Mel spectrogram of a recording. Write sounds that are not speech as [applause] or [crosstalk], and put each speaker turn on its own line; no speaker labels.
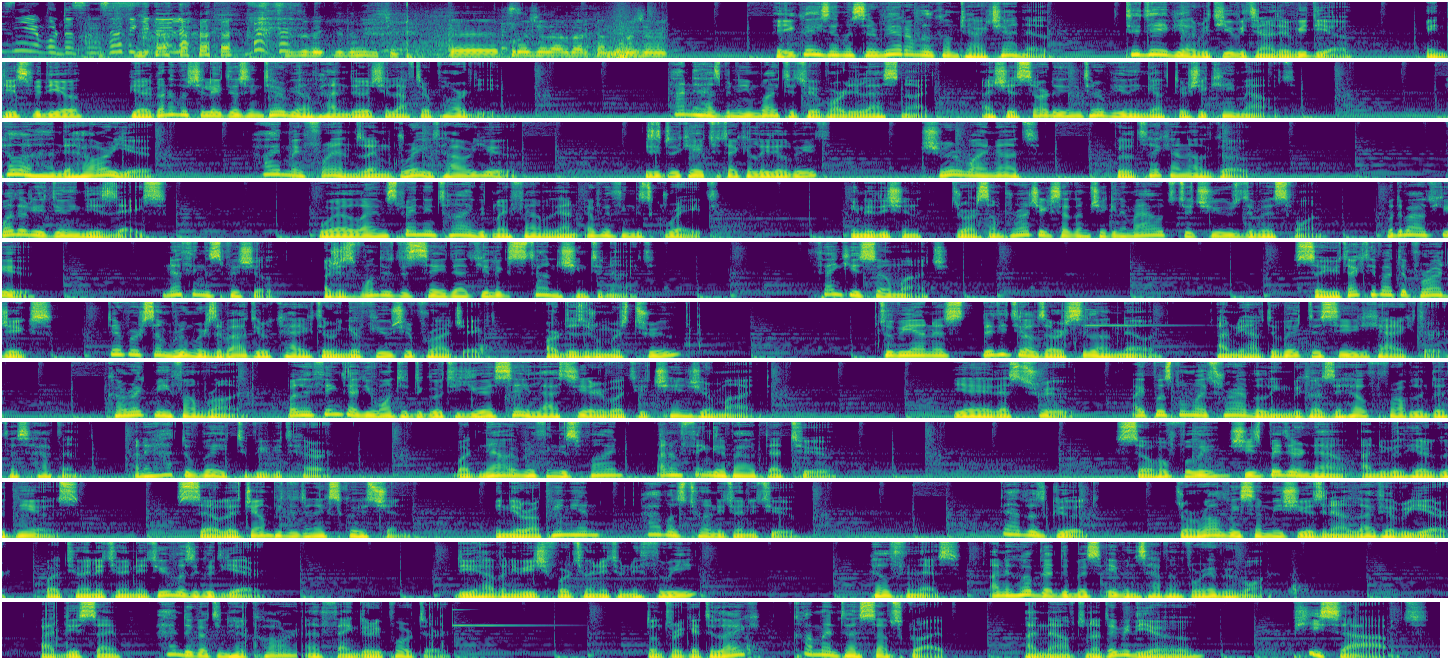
Siz niye buradasınız? Hadi gidelim. [laughs]
Sizi beklediğimiz için. Ee, projeler derken proje bek-
Hey guys, I'm Asarviar and welcome to our channel. Today we are with you with another video. In this video, we are gonna watch the latest interview of Hande Erçel after party. Hande has been invited to a party last night and she started interviewing after she came out. Hello Hande, how are you? Hi my friends, I'm great, how are you? Is it okay to talk a little bit? Sure, why not? We'll take and I'll go. What are you doing these days? Well, I am spending time with my family and everything is great. In addition, there are some projects that I'm checking them out to choose the best one. What about you? Nothing special. I just wanted to say that you look astonishing tonight. Thank you so much. So you talked about the projects. There were some rumors about your character in your future project. Are those rumors true? To be honest, the details are still unknown and we have to wait to see the character. Correct me if I'm wrong, but I think that you wanted to go to USA last year but you changed your mind. Yeah, that's true. I postponed my traveling because the health problem that has happened and I had to wait to be with her. But now everything is fine and I'm thinking about that too. So hopefully she's better now and we will hear good news. So let's jump into the next question. In your opinion, how was 2022? That was good. There are always some issues in our life every year, but 2022 was a good year. Do you have any wish for 2023? Healthiness, and I hope that the best events happen for everyone. At this time, Hande got in her car and thanked the reporter. Don't forget to like, comment and subscribe. And now to another video. Peace out.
